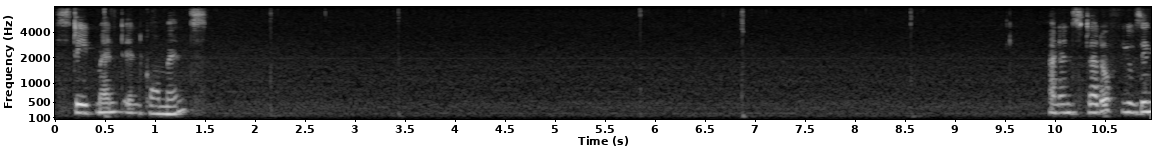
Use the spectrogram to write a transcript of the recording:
statement in comments and instead of using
